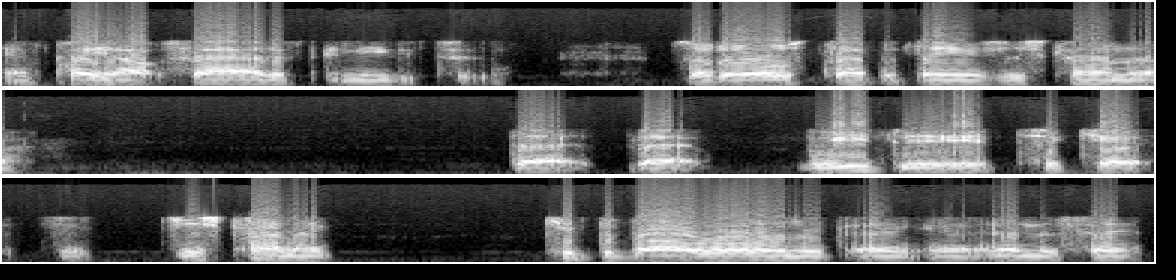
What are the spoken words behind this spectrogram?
and play outside if they needed to. So those type of things just kind of that that we did to get to just kind of keep the ball rolling in, in, in the sense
